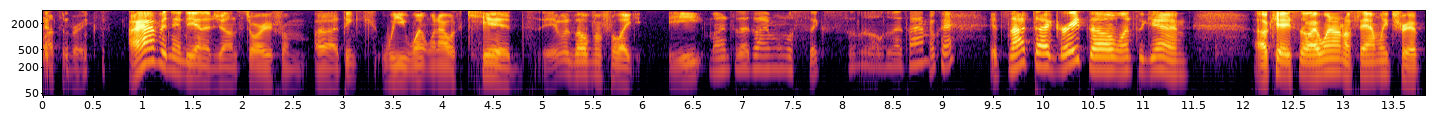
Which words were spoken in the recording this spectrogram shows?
Lots of breaks. I have an Indiana Jones story from uh, I think we went when I was kids. It was open for like eight months at that time, almost six a little at that time. Okay. It's not that great though. Once again, okay. So I went on a family trip.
